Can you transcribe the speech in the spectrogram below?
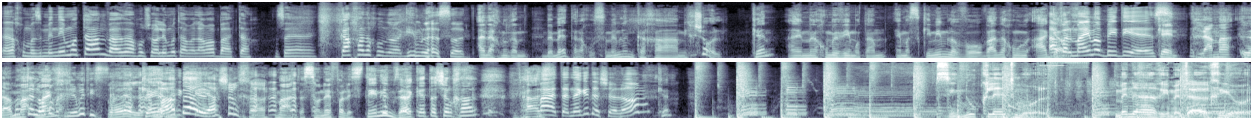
אנחנו מזמינים אותם, ואז אנחנו שואלים אותם, למה באת? זה... ככה אנחנו נוהגים לעשות. אנחנו גם, באמת, אנחנו שמים להם ככה מכשול, כן? אנחנו מביאים אותם, הם מסכימים לבוא, ואז אנחנו, אגב... אבל מה עם ה-BDS? כן, למה... למה מה- אתה לא מחרים את ישראל? כן. מה הבעיה שלך? מה, אתה שונא פלסטינים? זה הקטע שלך? מה, אתה נגד השלום? כן. זינוק לאתמול. מנערים את הארכיון.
